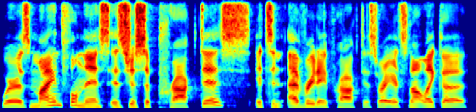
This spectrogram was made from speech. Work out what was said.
Whereas mindfulness is just a practice. It's an everyday practice, right? It's not like a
